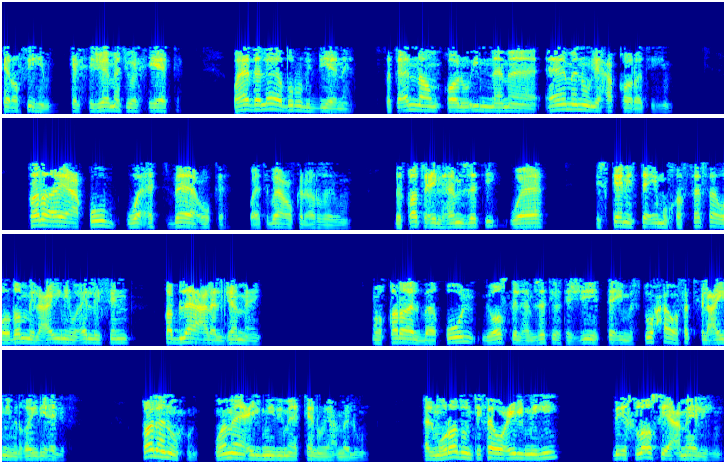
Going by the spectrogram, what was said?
حرفهم كالحجامة والحياكة وهذا لا يضر بالديانات فكأنهم قالوا إنما آمنوا لحقارتهم. قرأ يعقوب وأتباعك وأتباعك الأرذلون بقطع الهمزة وإسكان التاء مخففة وضم العين وألف قبلها على الجمع. وقرأ الباقون بوصل الهمزة وتجديد التاء مفتوحة وفتح العين من غير ألف. قال نوح وما علمي بما كانوا يعملون. المراد انتفاء علمه بإخلاص أعمالهم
